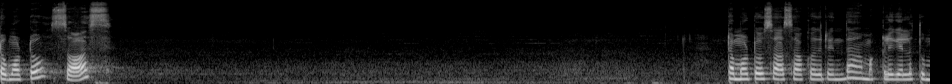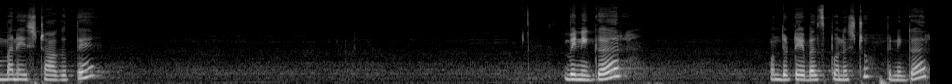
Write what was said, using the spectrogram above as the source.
ಟೊಮೊಟೊ ಸಾಸ್. ಟೊಮೊಟೊ ಸಾಸ್ ಹಾಕೋದ್ರಿಂದ ಮಕ್ಕಳಿಗೆಲ್ಲ ತುಂಬಾ ಇಷ್ಟ ಆಗುತ್ತೆ. ವಿನಿಗರ್, ಒಂದು ಟೇಬಲ್ ಸ್ಪೂನಷ್ಟು ವಿನಿಗರ್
